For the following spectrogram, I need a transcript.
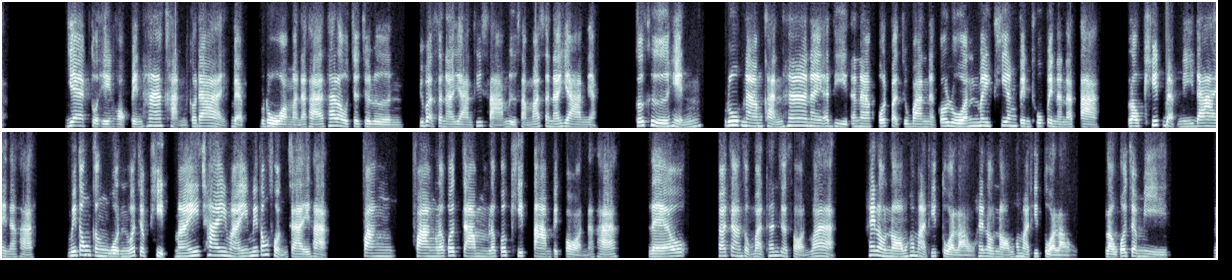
แยกตัวเองออกเป็นห้าขันก็ได้ แบบรวมอะนะคะ ถ้าเราจะเจริญวิปัสสนาญาณที่สามหรือสัมมาสนาญาณเนี่ย ก็คือเห็นรูปนามขันห้าในอดีตอนาคตปัจจุบันน่ะก็ล้วนไม่เที่ยงเป็นทุกข์เป็นอนัตตา เราคิดแบบนี้ได้นะคะ ไม่ต้องกังวลว่าจะผิดไหมใช่ไหม ไม่ต้องสนใจค่ะ ฟังฟังแล้วก็จำแล้วก็คิดตามไปก่อนนะคะ แล้ว พระอาจารย์สมบัติท่านจะสอนว่า ให้เราน้อมเข้ามาที่ตัวเรา ให้เราน้อมเข้ามาที่ตัวเรา เราก็จะมี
